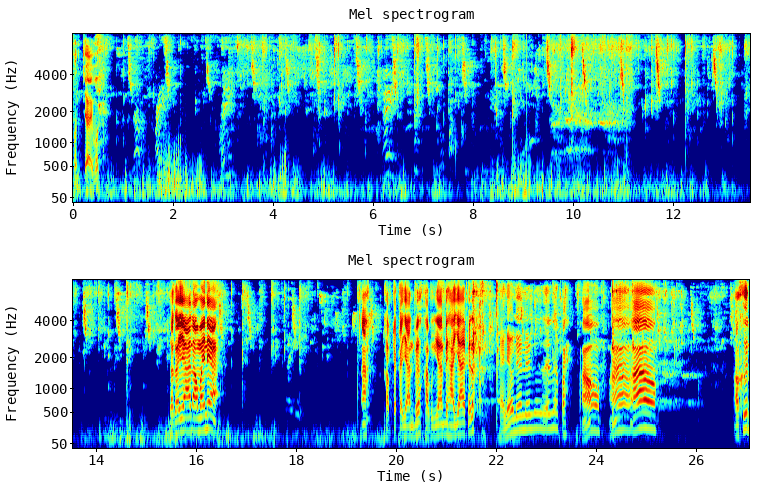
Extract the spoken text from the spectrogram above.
สนใจเว้ยจักรยานเอาไหมเนี่ยอะ ขับจักรยานไปแล้วขับจักรยานไปหายายไปแล้วไปเร็วเร็วเร็วเร็วเร็วไปเอาเอาเอาเอาขึ้น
